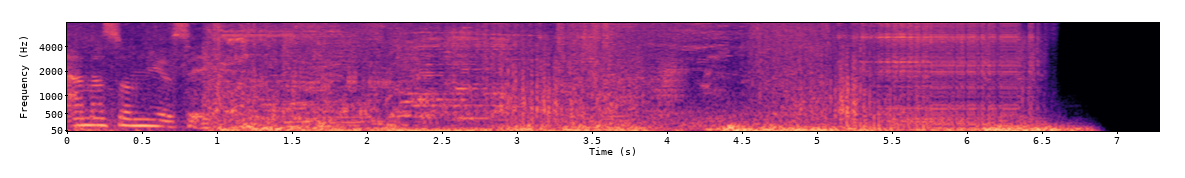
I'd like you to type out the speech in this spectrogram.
Amazon Music.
